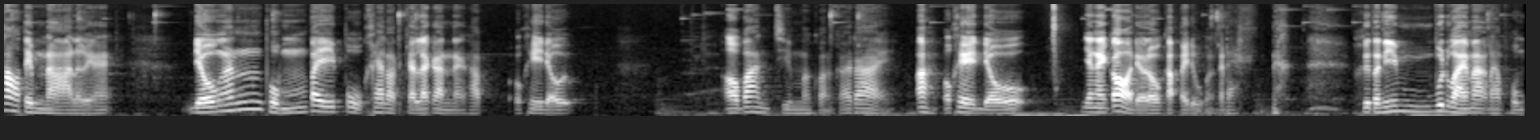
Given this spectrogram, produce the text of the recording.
ข้าวเต็มนาเลยนะฮะเดี๋ยวงั้นผมไปปลูกแครอทกันแล้วกันนะครับ โอเค เดี๋ยว เอาบ้านจิมมาก่อนก็ได้ อะโอเค เดี๋ยวยังไงก็เดี๋ยวเรากลับไปดูกันก็ได้ คือตอนนี้วุ่นวายมากนะครับ ผม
